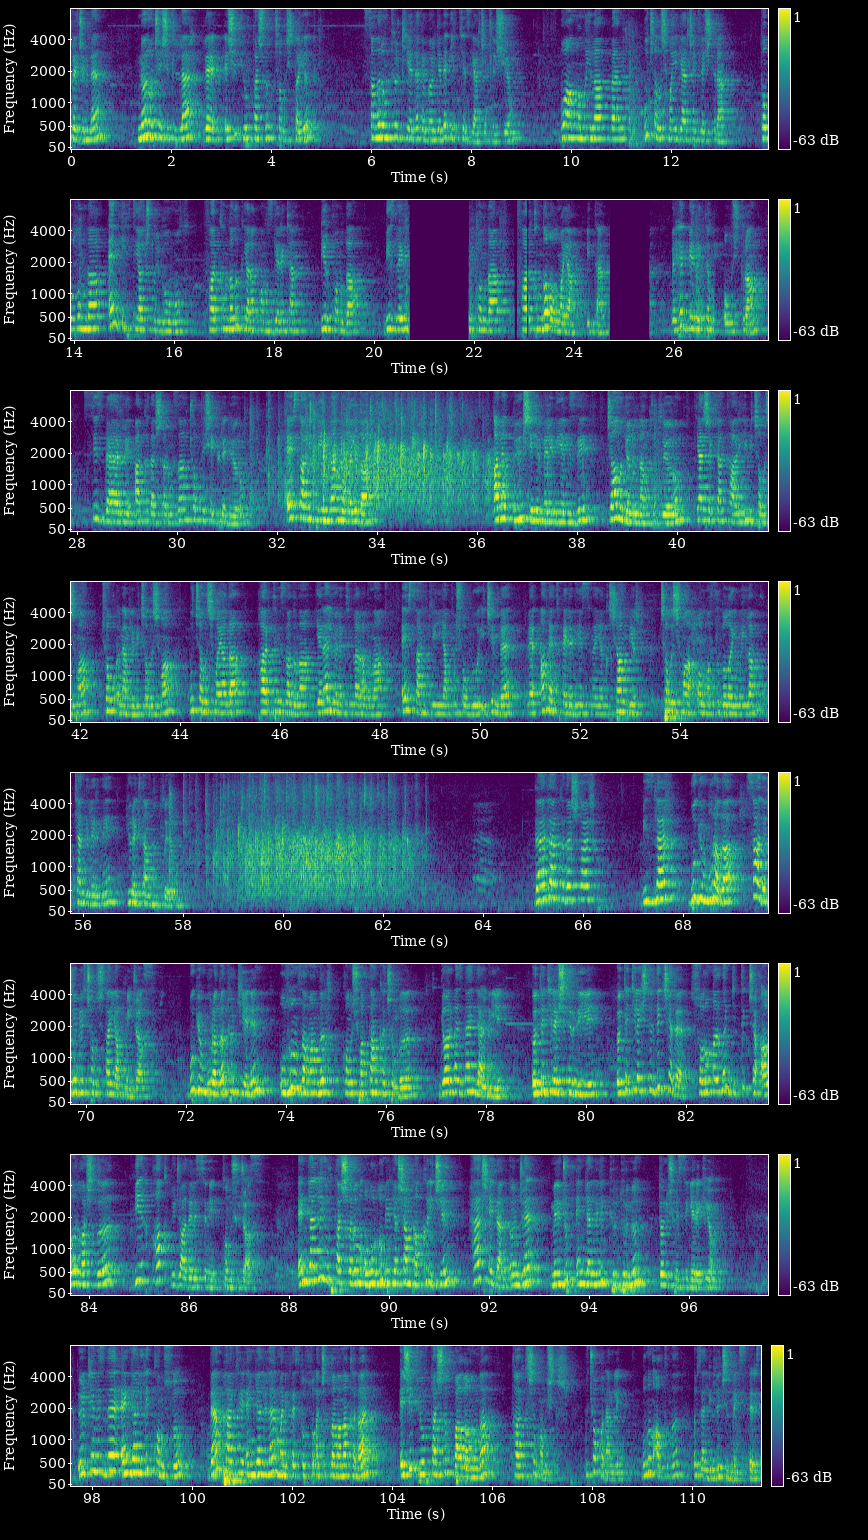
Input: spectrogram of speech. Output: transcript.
sürecinde nöroçeşitliler ve eşit yurttaşlık çalıştayı sanırım Türkiye'de ve bölgede ilk kez gerçekleşiyor. Bu anlamıyla ben bu çalışmayı gerçekleştiren, toplumda en ihtiyaç duyduğumuz, farkındalık yaratmamız gereken bir konuda bizleri bir konuda farkında olmaya iten ve hep birlikte oluşturan siz değerli arkadaşlarımıza çok teşekkür ediyorum. Ev sahipliğinden dolayı da Ahmet Büyükşehir Belediye'mizi canı gönülden kutluyorum. Gerçekten tarihi bir çalışma, çok önemli bir çalışma. Bu çalışmaya da partimiz adına, yerel yönetimler adına ev sahipliği yapmış olduğu için de ve Ahmet Belediyesi'ne yakışan bir çalışma olması dolayımıyla kendilerini yürekten kutluyorum. Değerli arkadaşlar, bizler bugün burada sadece bir çalıştay yapmayacağız. Bugün burada Türkiye'nin uzun zamandır konuşmaktan kaçındığı, görmezden geldiği, ötekileştirdiği, ötekileştirdikçe de sorunlarının gittikçe ağırlaştığı bir hak mücadelesini konuşacağız. Engelli yurttaşların onurlu bir yaşam hakkı için her şeyden önce mevcut engellilik kültürünün dönüşmesi gerekiyor. Ülkemizde engellilik konusu DEM Parti Engelliler Manifestosu açıklanana kadar eşit yurttaşlık bağlamında tartışılmamıştır. Bu çok önemli. Bunun altını özellikle çizmek isteriz.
